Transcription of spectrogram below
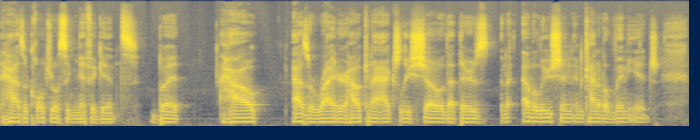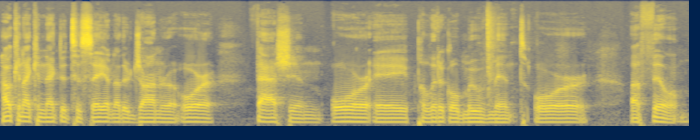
has a cultural significance, but how as a writer, how can I actually show that there's an evolution and kind of a lineage? How can I connect it to say another genre or fashion or a political movement or a film?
